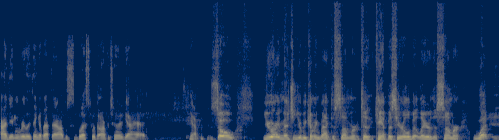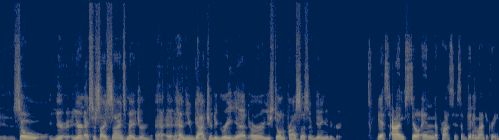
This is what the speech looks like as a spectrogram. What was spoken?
I didn't really think about that. I was blessed with the opportunity I had. Yeah. So you already mentioned you'll be coming back to summer to campus here a little bit later this summer. What? So you're you're an exercise science major. Have you got your degree yet, or are you still in the process of getting your degree? Yes, I'm still in the process of getting my degree.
